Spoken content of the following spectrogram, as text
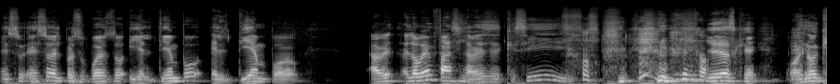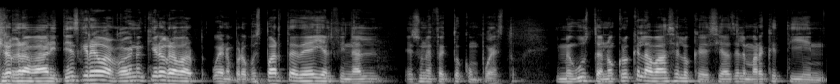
Eso, eso del presupuesto y el tiempo, el tiempo. A ver, lo ven fácil a veces, que sí. No. Y es que hoy no quiero grabar y tienes que grabar, hoy no quiero grabar. Bueno, pero pues parte de y al final es un efecto compuesto. Y me gusta, ¿no? Creo que la base, lo que decías del marketing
